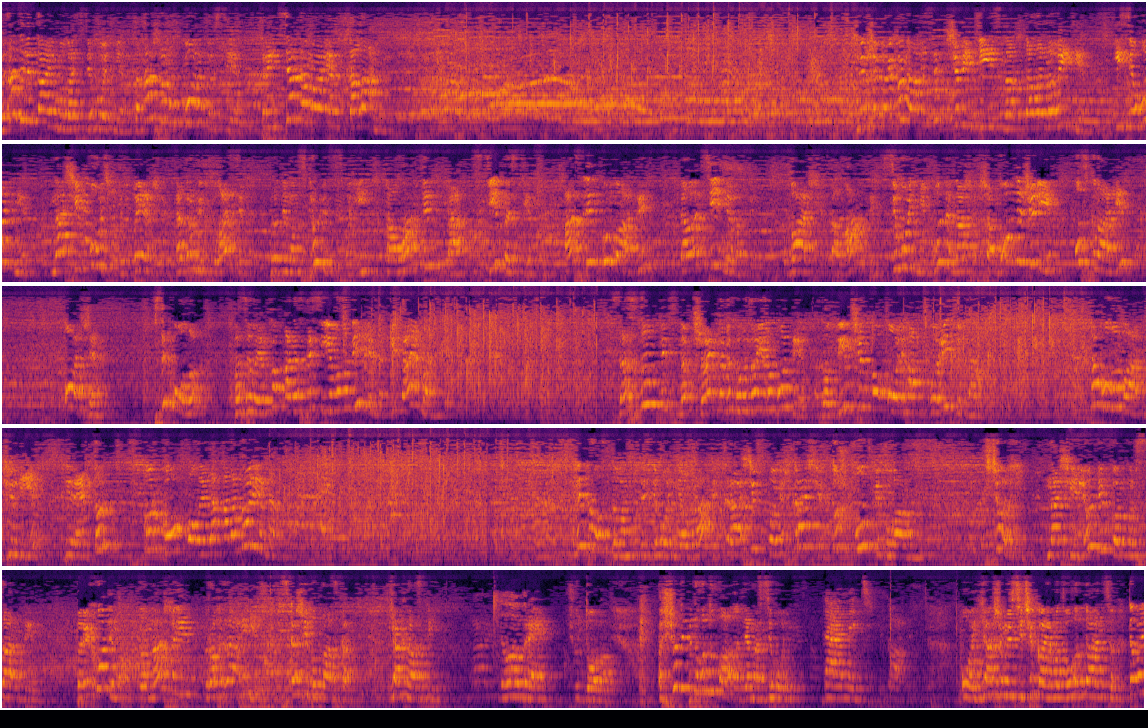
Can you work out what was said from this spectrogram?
Ми раді вітаємо вас сьогодні на нашому Родимченко Ольга Борисівна та голова журі, директор Скорко Олена Анатоліївна. Не просто вам буде сьогодні обрати кращих з-поміж кращих, тож успіху вам! Що ж, наші любі конкурсанти, переходимо до нашої програми. Скажи, будь ласка, як настрій? Добре. Чудово. А що ти підготувала для нас сьогодні? Танець. Ой, як же ми всі чекаємо твого танцю. Давайте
